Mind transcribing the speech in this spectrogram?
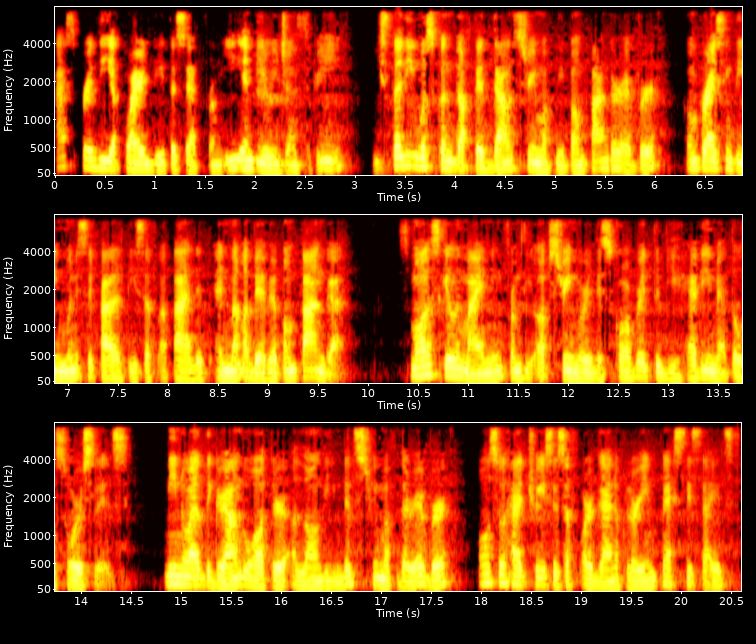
As per the acquired dataset from EMB Region 3, the study was conducted downstream of the Pampanga River, comprising the municipalities of Apalit and Macabebe, Pampanga. Small-scale mining from the upstream were discovered to be heavy metal sources. Meanwhile, the groundwater along the midstream of the river also had traces of organochlorine pesticides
